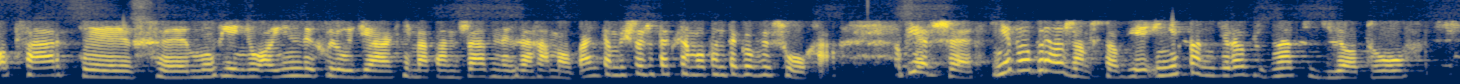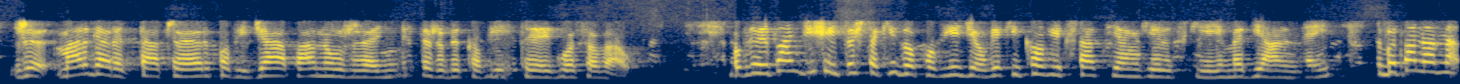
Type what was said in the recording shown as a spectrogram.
otwarty w mówieniu o innych ludziach, nie ma pan żadnych zahamowań, to myślę, że tak samo pan tego wysłucha. Po pierwsze, nie wyobrażam sobie i niech pan nie robi z nas idiotów, że Margaret Thatcher powiedziała panu, że nie chce, żeby kobiety głosowały. Bo gdyby pan dzisiaj coś takiego powiedział w jakiejkolwiek stacji angielskiej, medialnej, to by pana na,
